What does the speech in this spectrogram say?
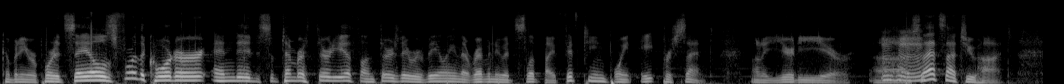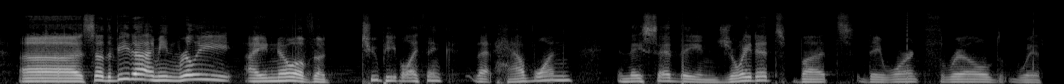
Company reported sales for the quarter ended September 30th on Thursday, revealing that revenue had slipped by 15.8% on a year to year. So that's not too hot. Uh, so the Vita, I mean, really, I know of uh, two people, I think, that have one. And they said they enjoyed it, but they weren't thrilled with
